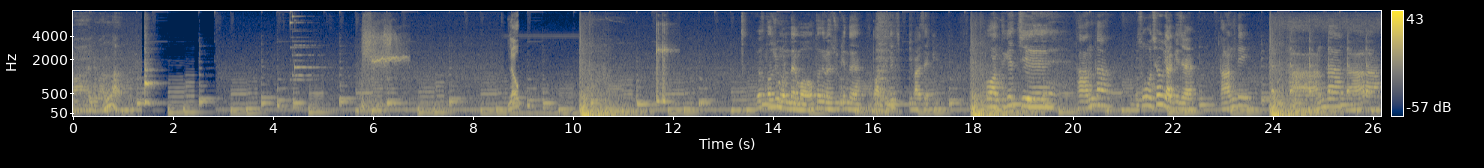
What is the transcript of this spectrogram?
와 이게 맞나? Nope. 여기서 떠준 건데? 뭐 없던 일로 해줄 낀데? 또 안 뜨겠지? 이발 새끼. 또 안 뜨겠지. 다 안다. 뭐 수호 채우기 할 기제. 다 안디? 다 안다. 다 알아.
